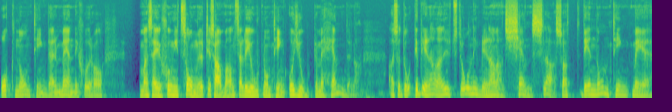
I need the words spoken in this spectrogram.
och någonting där människor har om man säger sjungit sånger tillsammans eller gjort någonting och gjort det med händerna. Alltså då, det blir en annan utstrålning, det blir en annan känsla. Så att det är någonting med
